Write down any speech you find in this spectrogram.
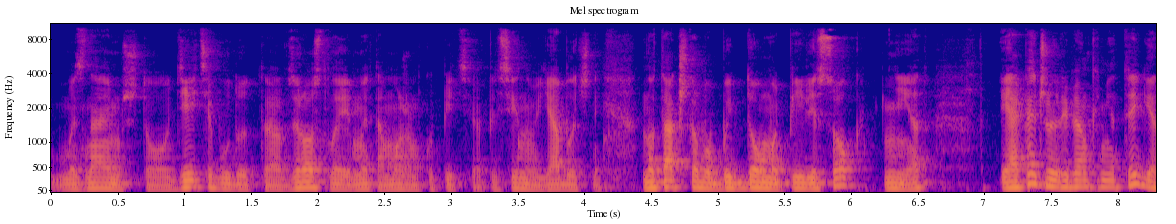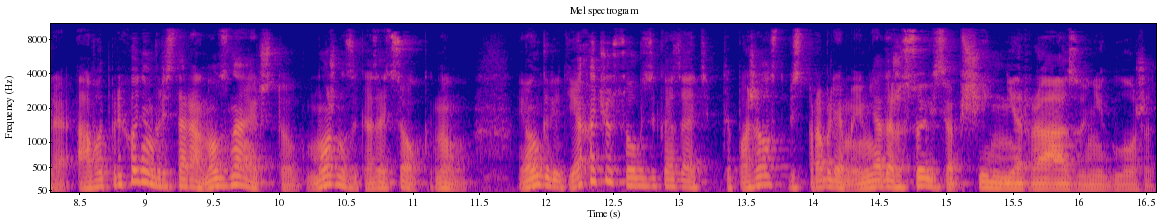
мы знаем, что дети будут э, взрослые, мы там можем купить апельсиновый, яблочный. Но так, чтобы быть дома, пили сок, нет. И опять же, у ребенка нет триггера. А вот приходим в ресторан, он знает, что можно заказать сок. Ну, и он говорит, я хочу сок заказать. Ты, пожалуйста, без проблем. И у меня даже совесть вообще ни разу не гложет.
